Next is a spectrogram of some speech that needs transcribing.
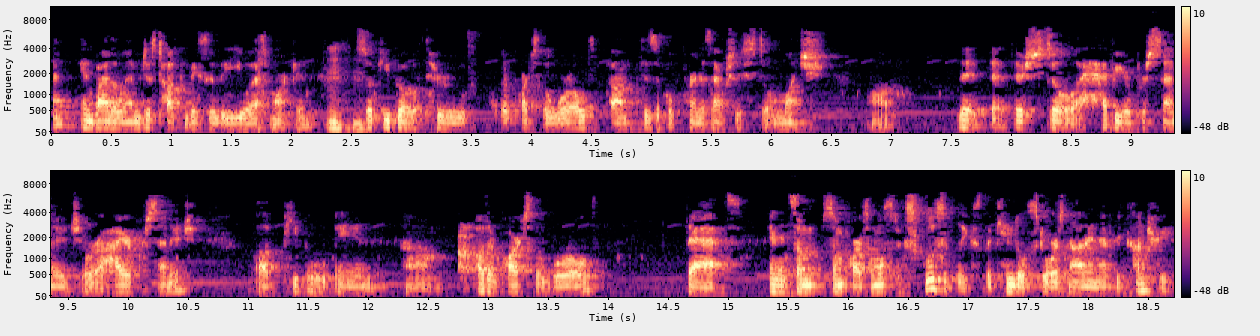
And by the way, I'm just talking basically the U.S. market. Mm-hmm. So if you go through other parts of the world, um, physical print is actually still much uh, that, that there's still a heavier percentage or a higher percentage of people in um, other parts of the world that, and in some some parts almost exclusively because the Kindle store is not in every country.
